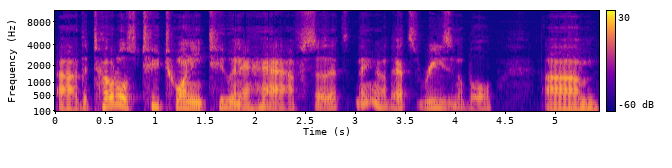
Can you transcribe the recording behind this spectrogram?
Uh, the total's 222 and a half, so that's you know that's reasonable. Um,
